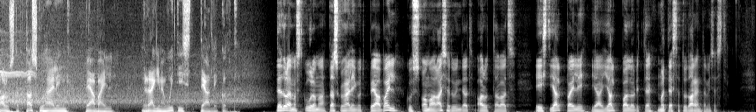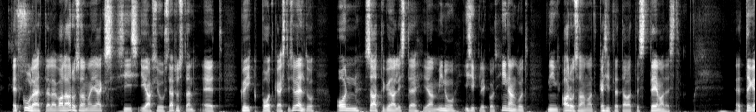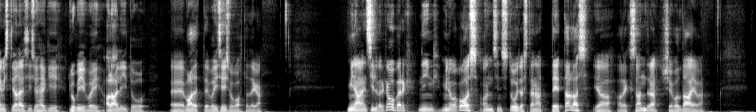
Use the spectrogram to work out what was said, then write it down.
alustab taskuhääling Peapall. räägime vutist teadlikult. tere tulemast kuulama taskuhäälingut Peapall, kus omal asjatundjad arutavad Eesti jalgpalli ja jalgpallurite mõtestatud arendamisest. et kuulajatele vale arusaama ei jääks, siis igaks juhuks täpsustan, et kõik podcastis öeldu on saatekülaliste ja minu isiklikud hinnangud ning arusaamad käsitletavatest teemadest. Et tegemist ei ole siis ühegi klubi või alaliidu eh, vaadete või seisukohtadega. mina olen Silver Grauberg ning minuga koos on siin stuudios täna Teet Tallas ja Aleksandra Ševoldajeva.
